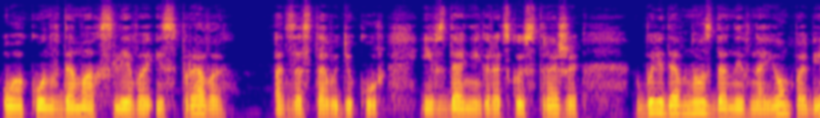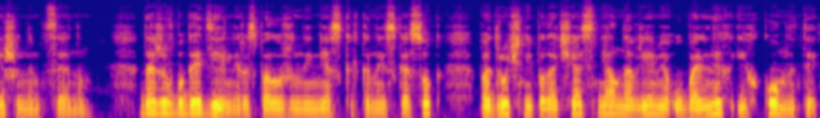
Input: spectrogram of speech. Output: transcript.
у окон в домах слева и справа от заставы Дюкур и в здании городской стражи были давно сданы в наем по бешеным ценам. Даже в богадельне, расположенной несколько наискосок, подручный палача снял на время у больных их комнаты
